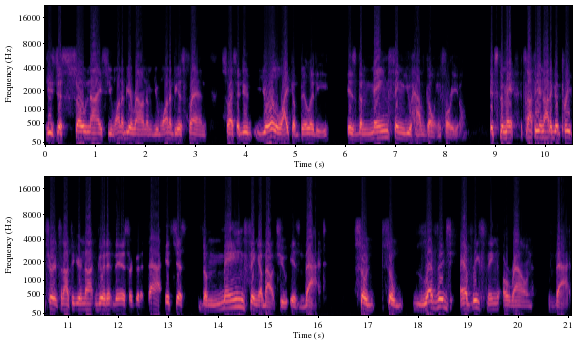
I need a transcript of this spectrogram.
he's just so nice. You want to be around him. You want to be his friend. So I said, dude, your likability is the main thing you have going for you. It's the main. It's not that you're not a good preacher. It's not that you're not good at this or good at that. It's just the main thing about you is that. So so leverage everything around that.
